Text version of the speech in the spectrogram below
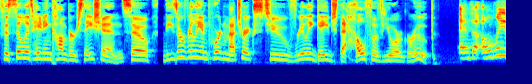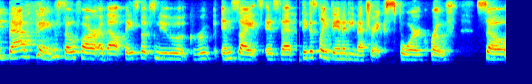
facilitating conversation? So these are really important metrics to really gauge the health of your group. And the only bad thing so far about Facebook's new group insights is that they display vanity metrics for growth. So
